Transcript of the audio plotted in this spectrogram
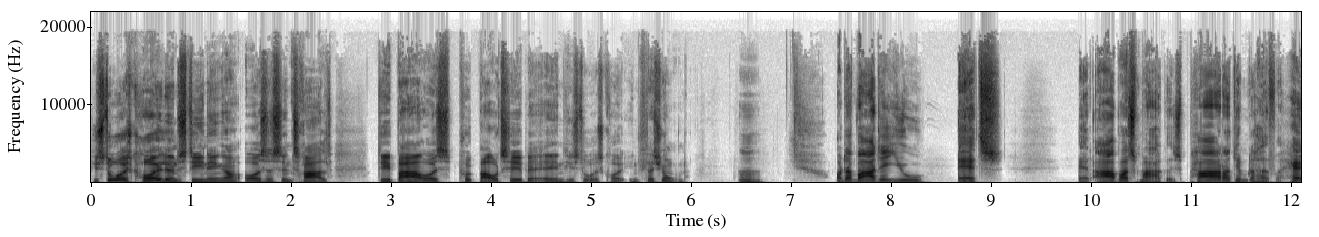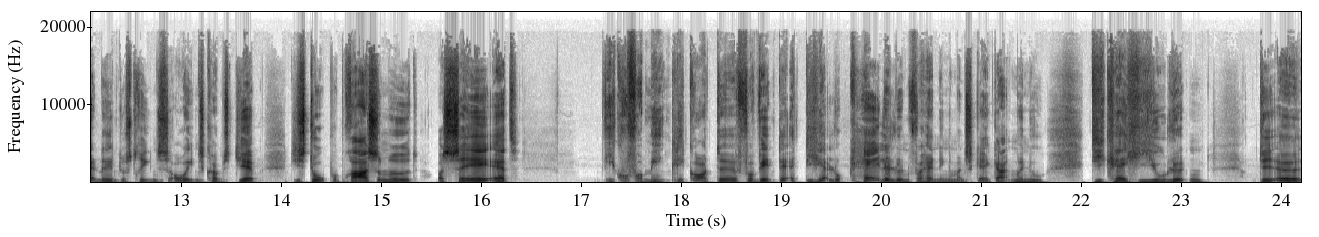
historisk høje lønstigninger, også centralt. Det er bare også på et bagtæppe af en historisk høj inflation. Mm. Og der var det jo, at at arbejdsmarkedets parter, dem der havde forhandlet industriens overenskomst hjem, de stod på pressemødet og sagde, at vi kunne formentlig godt øh, forvente, at de her lokale lønforhandlinger, man skal i gang med nu, de kan hive lønnen det, øh,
